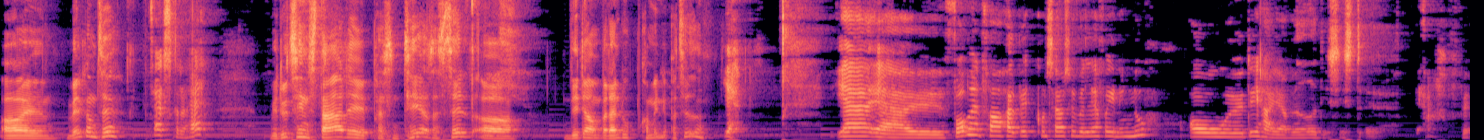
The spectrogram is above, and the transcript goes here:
Og øh, velkommen til. Tak skal du have. Vil du til en start øh, præsentere dig selv og lidt om, hvordan du kom ind i partiet? Ja. Jeg er øh, formand for Holbæk Konservative Vælgerforening nu, og øh, det har jeg været de sidste ja, 5,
